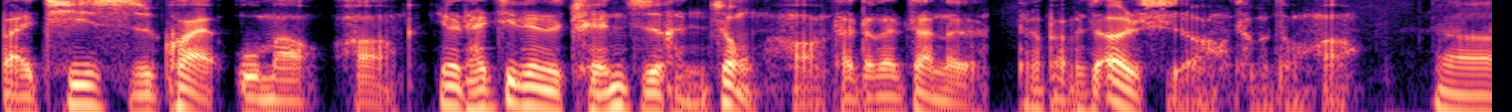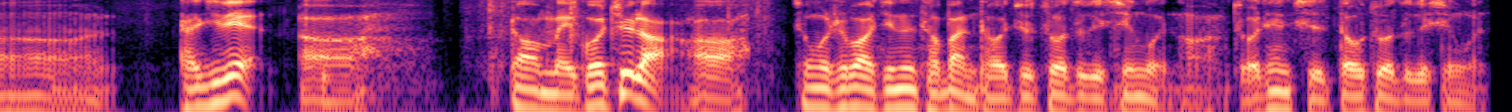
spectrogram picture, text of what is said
百七十块五毛啊。因为台积电的权值很重啊，它大概占了大概百分之二十啊，差不多啊。呃，台积电啊，到美国去了啊。中国时报今天头版头就做这个新闻啊，昨天其实都做这个新闻。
